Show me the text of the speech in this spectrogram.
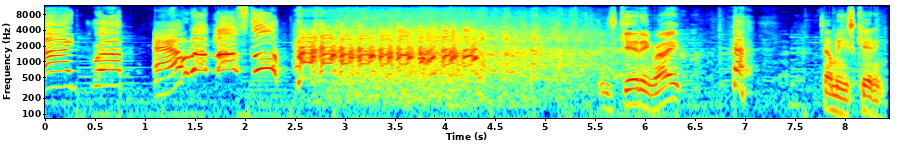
I dropped out of law school? He's kidding, right? Tell me he's kidding.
